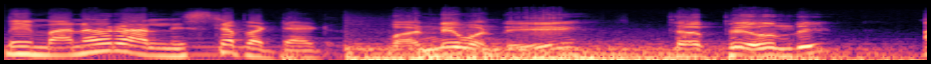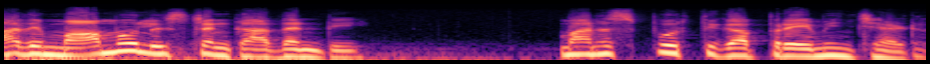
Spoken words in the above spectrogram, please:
మీ మనవరాల్ని ఇష్టపడ్డాడు. పండేవండి తప్పే ఉంది? అది మామూలు ఇష్టం కాదండి. మనస్ఫూర్తిగా ప్రేమించాడు.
